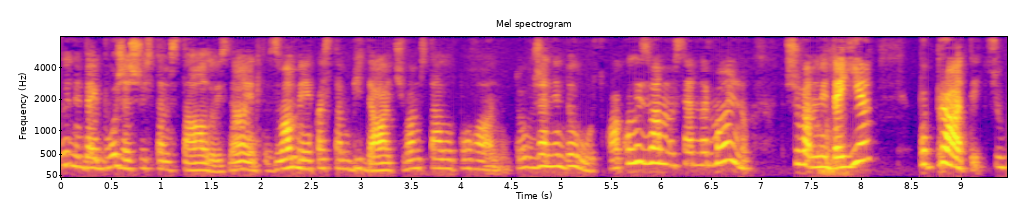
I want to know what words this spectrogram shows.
ви, не дай Боже, щось там сталося, знаєте, з вами якась там біда, чи вам стало погано, то вже не до луску. А коли з вами все нормально, що вам не дає попрати цю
